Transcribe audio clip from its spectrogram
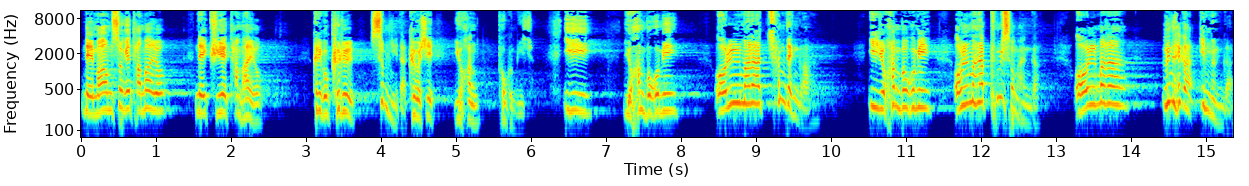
내 마음속에 담아요. 내 귀에 담아요. 그리고 글을 씁니다. 그것이 요한 복음이죠. 이 요한 복음이 얼마나 참된가. 이 요한 복음이 얼마나 풍성한가. 얼마나 은혜가 있는가.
